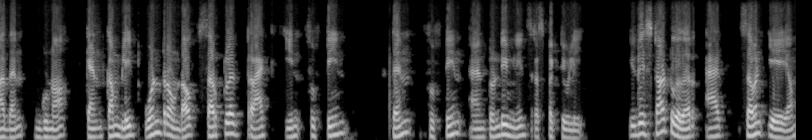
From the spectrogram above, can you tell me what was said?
Madhan Guna can complete one round of circular track in fifteen ten fifteen and twenty minutes respectively இதை they start together at 7 a.m.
